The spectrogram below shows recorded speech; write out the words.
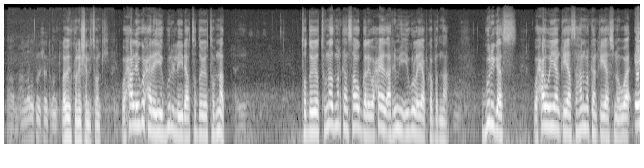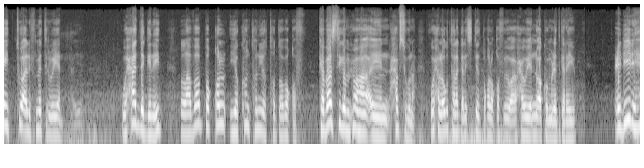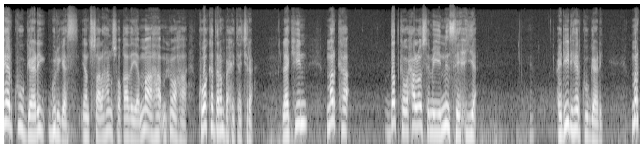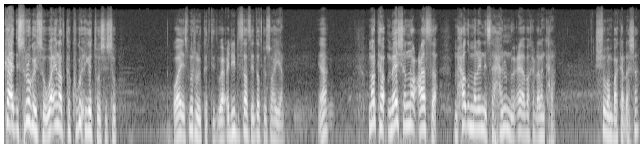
Waxaa laygu xareeyey guri la yidhaha toddobiyo tobnaad toddobiyo tobnaad markaan saa u galay waxay ahayd arrimihii iigu la yaabka badnaa. Gurigaas waxaa weeyaan qiyaas ahaan markaan qiyaasno waa eight alif metr weeyaan. Waxaa deganayd laba boqol iyo konton iyo toddoba qof. Kabasitiga muxuu ahaa xabsiguna waxaa loogu talagalay siddeed boqol oo qof waxaa weeye inuu accommodate gareeyo. Cidhiidhi heer kuu gaadhay gurigaas. Yaan tusaale ahaan u soo qaadaya ma aha muxuu ahaa kuwa ka daran baa xitaa jira. Laakiin marka dadka waxaa loo sameeyey nin seexiya. Cidhiidhi heer kuu gaadhay marka aad isrogayso waa inaad ka kugu xiga toosiso. Waayo isma rogi kartid waa cidhiidhi saasay dadku isu hayaan ya? Marka meesha noocaasa maxaad u malaynaysaa xanuun noocee ah baa ka dhalan kara. Shuban baa ka dhasha.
